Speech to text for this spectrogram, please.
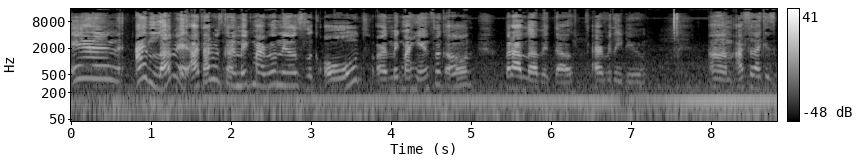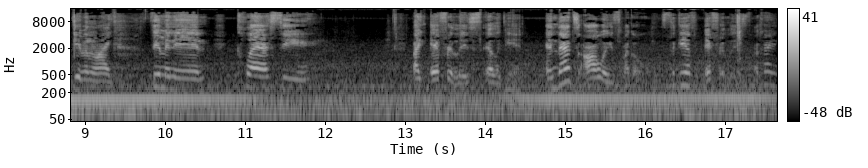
And I love it. I thought it was gonna make my real nails look old or make my hands look old, but I love it though. I really do. Um, I feel like it's giving like feminine, classy, like effortless, elegant. And that's always my goal, to give effortless, okay?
